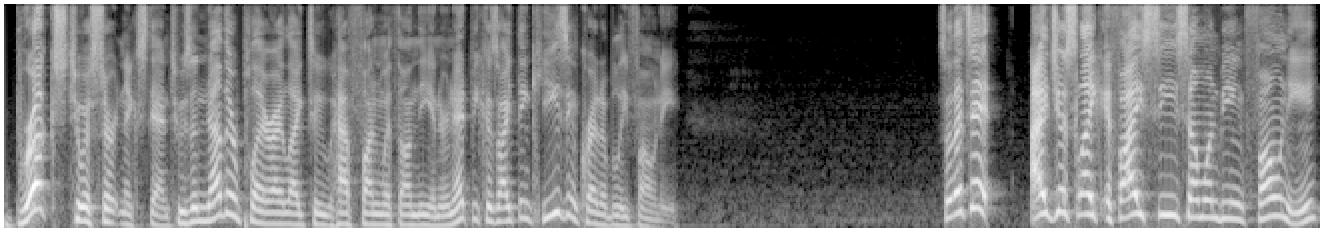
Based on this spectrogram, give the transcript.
Brooks to a certain extent, who's another player I like to have fun with on the internet because I think he's incredibly phony. So that's it. I just like if I see someone being phony,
